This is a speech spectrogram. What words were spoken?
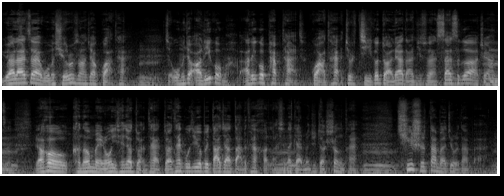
原来在我们学术上叫寡肽，嗯，就我们叫 oligo 嘛，oligopeptide，寡肽就是几个短链的氨基酸，三四个啊这样子嗯。然后可能美容以前叫短肽，短肽估计又被打假打得太狠了，现在改名就叫胜肽。嗯其实蛋白就是蛋白，嗯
